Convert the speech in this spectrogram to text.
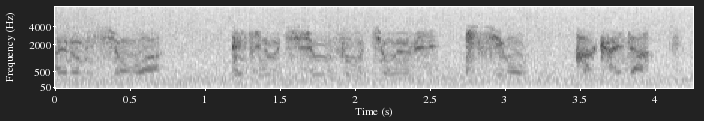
前のミッションは敵の地上装置及び基地を破壊だ。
